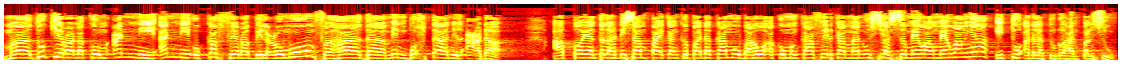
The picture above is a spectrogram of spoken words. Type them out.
"Ma dzukira lakum anni anni ukaffira bil umum fa hadha min buhtanil a'da." Apa yang telah disampaikan kepada kamu bahawa aku mengkafirkan manusia semewang-mewangnya, itu adalah tuduhan palsu.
